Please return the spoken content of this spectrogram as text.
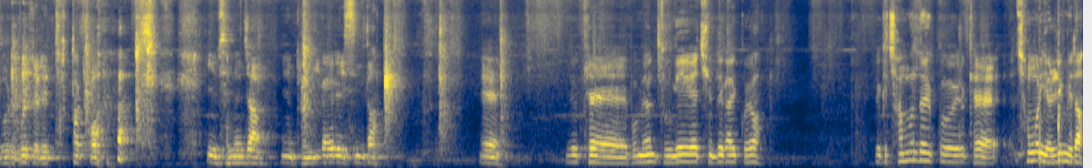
물을 물들이 탁 닦고 임산면장 예, 변기가 이래 있습니다. 예, 이렇게 보면 두 개의 침대가 있고요. 이렇게 창문도 있고 이렇게 창문이 열립니다.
